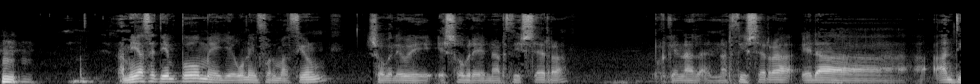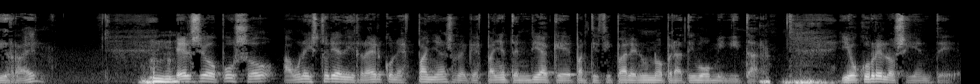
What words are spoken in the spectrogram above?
Mm. A mí hace tiempo me llegó una información sobre, sobre Narcis Serra, porque Narcis Serra era anti-Israel. Él se opuso a una historia de Israel con España sobre que España tendría que participar en un operativo militar. Y ocurre lo siguiente,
